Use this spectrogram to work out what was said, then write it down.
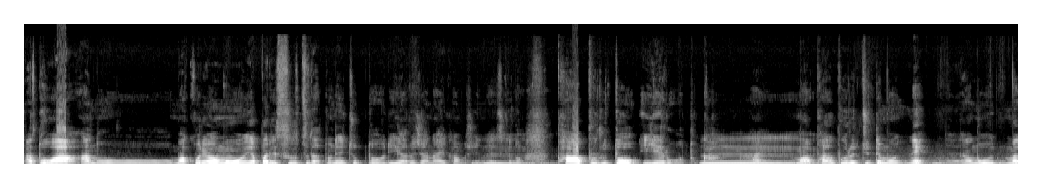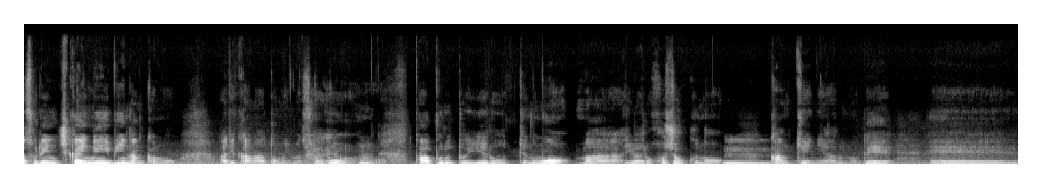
あとは、あのーまあ、これはもうやっぱりスーツだとね、ちょっとリアルじゃないかもしれないですけど、うん。パープルとイエローとか、うん。はい、まあ、パープルって言ってもね、あの、まあ、それに近いネイビーなんかもありかなと思いますけど、はい。うん。パープルとイエローっていうのも、まあ、いわゆる補色のうん。関係にあるので、え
